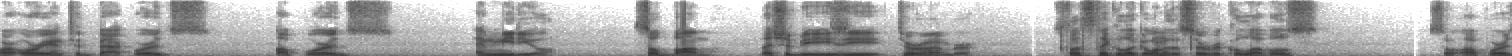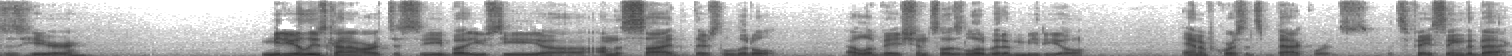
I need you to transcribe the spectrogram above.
are oriented backwards, upwards, and medial. So bum, that should be easy to remember. So let's take a look at one of the cervical levels. So upwards is here. Medially is kind of hard to see, but you see uh, on the side that there's a little elevation, so there's a little bit of medial. And of course it's backwards. It's facing the back.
